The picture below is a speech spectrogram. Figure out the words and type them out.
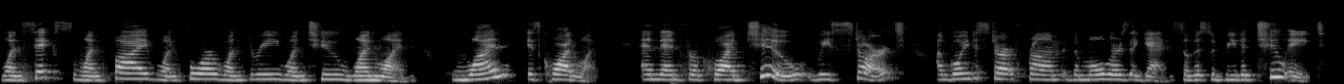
one six, one five, one four, one three, one two, one one. One is quad one. And then for quad two, we start, I'm going to start from the molars again. So this would be the two eight,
